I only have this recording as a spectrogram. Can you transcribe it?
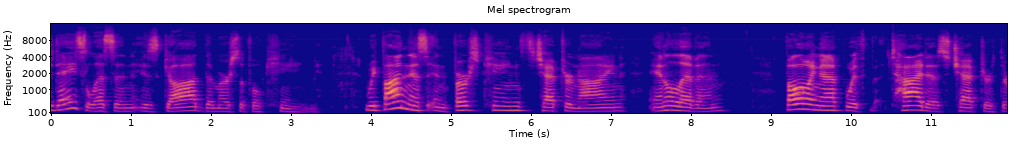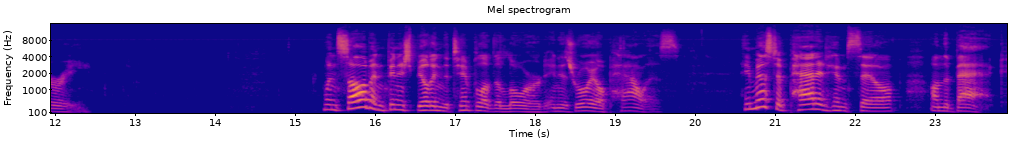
Today's lesson is God the Merciful King. We find this in 1 Kings chapter 9 and 11, following up with Titus chapter 3. When Solomon finished building the temple of the Lord in his royal palace, he must have patted himself on the back.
